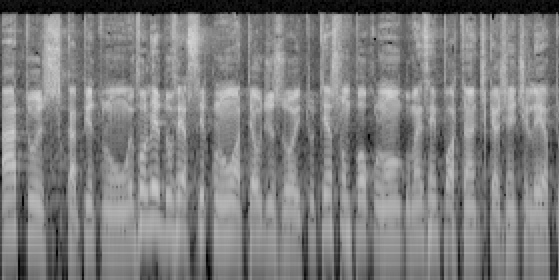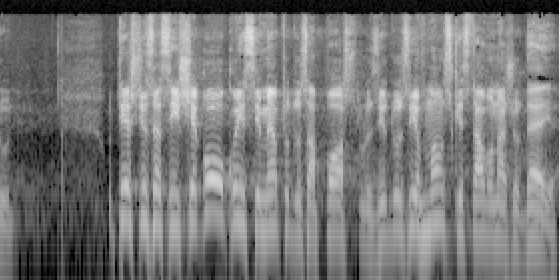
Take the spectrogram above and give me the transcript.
Atos capítulo 1, eu vou ler do versículo 1 até o 18. O texto é um pouco longo, mas é importante que a gente leia tudo. O texto diz assim, chegou ao conhecimento dos apóstolos e dos irmãos que estavam na Judéia,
